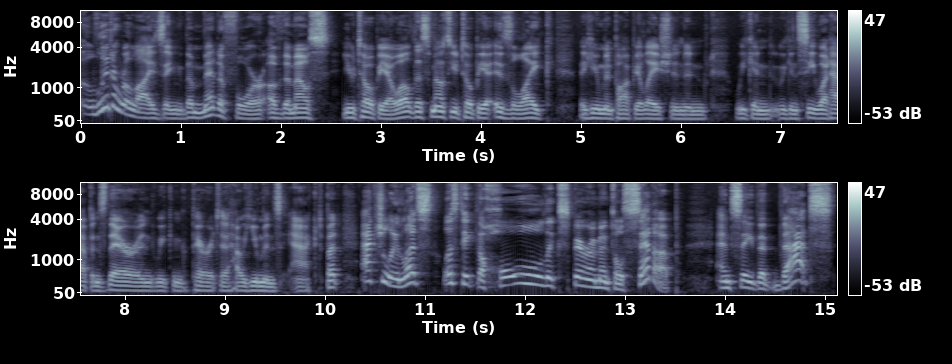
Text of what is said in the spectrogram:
literalizing the metaphor of the mouse utopia. Well, this mouse utopia is like the human population, and we can we can see what happens there, and we can compare it to how humans act. But actually, let's let's take the whole experimental setup and say that that's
